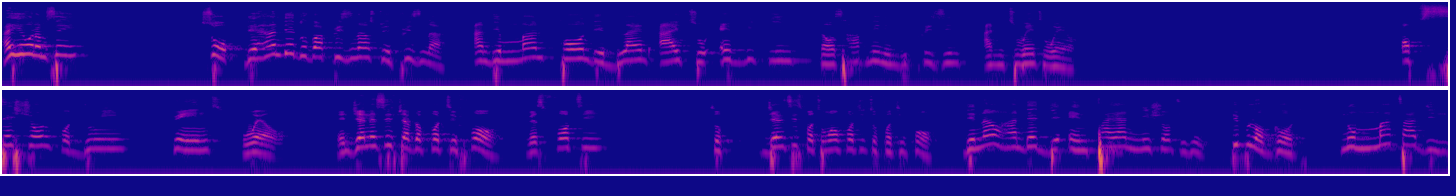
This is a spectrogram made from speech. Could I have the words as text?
Are you hear what I'm saying? So they handed over prisoners to a prisoner, and the man turned a blind eye to everything that was happening in the prison, and it went well. Obsession for doing things well. In Genesis chapter 44, verse 40 to Genesis 41, 40 to 44, they now handed the entire nation to him. People of God, no matter the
